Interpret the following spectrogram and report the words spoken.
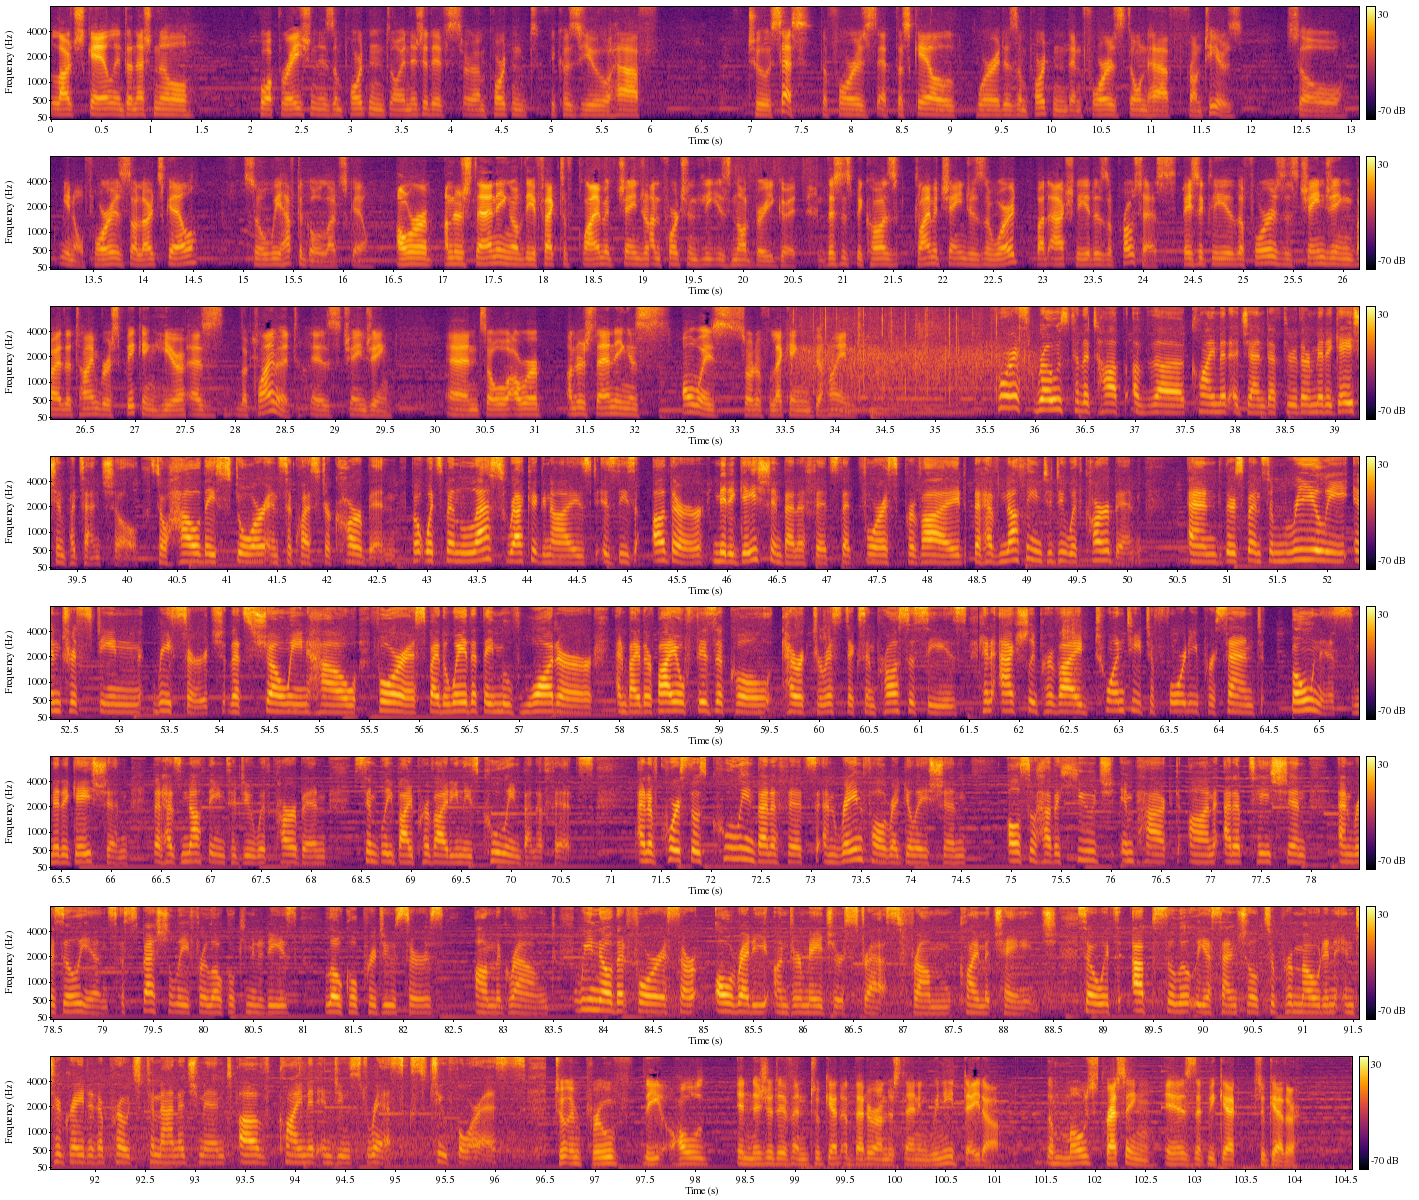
large-scale international cooperation is important or initiatives are important because you have to assess the forest at the scale where it is important and forests don't have frontiers. So, you know, forests are large scale, so we have to go large scale. Our understanding of the effects of climate change, unfortunately, is not very good. This is because climate change is a word, but actually it is a process. Basically, the forest is changing by the time we're speaking here as the climate is changing. And so our understanding is always sort of lacking behind. Forests rose to the top of the climate agenda through their mitigation potential, so how they store and sequester carbon. But what's been less recognized is these other mitigation benefits that forests provide that have nothing to do with carbon. And there's been some really interesting research that's showing how forests, by the way that they move water and by their biophysical characteristics and processes, can actually provide 20 to 40 percent bonus mitigation that has nothing to do with carbon simply by providing these cooling benefits. And of course, those cooling benefits and rainfall regulation also have a huge impact on adaptation and resilience, especially for local communities, local producers, on the ground. We know that forests are already under major stress from climate change. So it's absolutely essential to promote an integrated approach to management of climate-induced risks to forests. To improve the whole initiative and to get a better understanding, we need data. The most pressing is that we get together,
